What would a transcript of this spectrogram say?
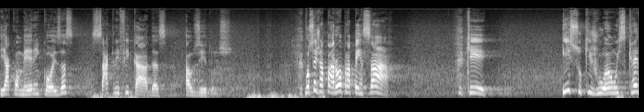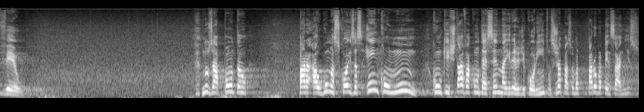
e a comerem coisas sacrificadas aos ídolos. Você já parou para pensar que isso que João escreveu nos apontam para algumas coisas em comum com o que estava acontecendo na igreja de Corinto. Você já passou, parou para pensar nisso?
